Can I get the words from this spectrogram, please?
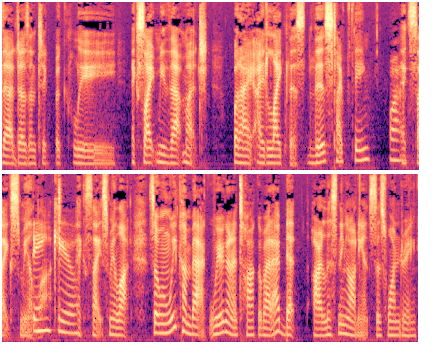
that doesn't typically excite me that much. But I, I like this. This type of thing Wow. excites me a Thank lot. you. Excites me a lot. So when we come back, we're going to talk about. I bet our listening audience is wondering,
